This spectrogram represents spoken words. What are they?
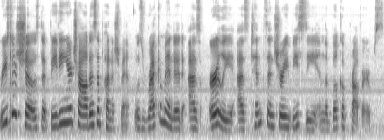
Research shows that beating your child as a punishment was recommended as early as 10th century BC in the Book of Proverbs.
